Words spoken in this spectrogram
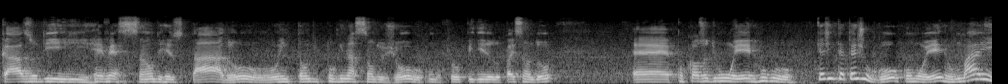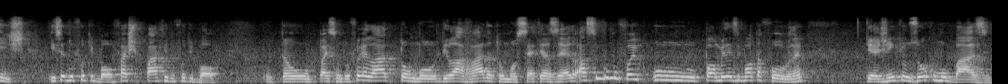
caso de reversão de resultado ou, ou então de impugnação do jogo, como foi o pedido do Paysandu é, por causa de um erro que a gente até julgou como erro, mas isso é do futebol, faz parte do futebol. Então o Paysandu foi lá, tomou de lavada, tomou 7 a 0 assim como foi o Palmeiras e Botafogo, né? Que a gente usou como base.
